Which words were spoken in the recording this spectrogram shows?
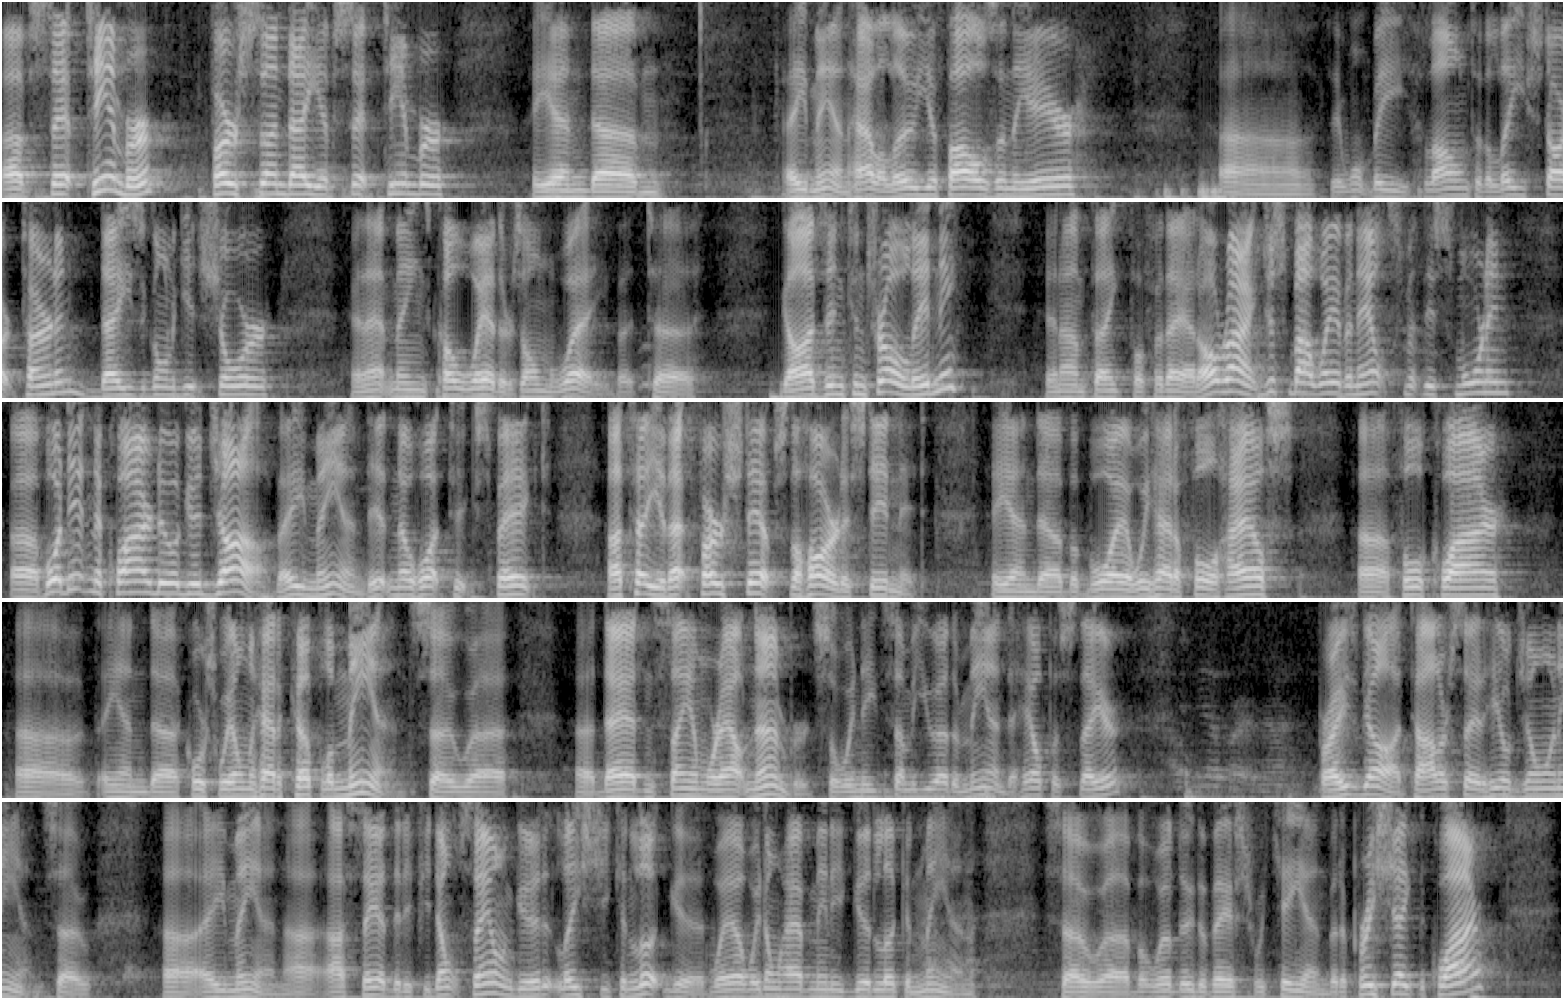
of September. First Sunday of September. And um, amen. Hallelujah. Falls in the air. Uh, it won't be long till the leaves start turning. Days are going to get shorter, and that means cold weather's on the way. But uh, God's in control, isn't He? And I'm thankful for that. All right, just by way of announcement this morning. Uh, boy, didn't the choir do a good job? Amen. Didn't know what to expect. I'll tell you, that first step's the hardest, isn't it? And uh, but boy, we had a full house, uh, full choir, uh, and uh, of course we only had a couple of men. So uh, uh, Dad and Sam were outnumbered. So we need some of you other men to help us there. Praise God. Tyler said he'll join in. So. Uh, amen. I, I, said that if you don't sound good, at least you can look good. Well, we don't have many good looking men, so uh, but we'll do the best we can. But appreciate the choir,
